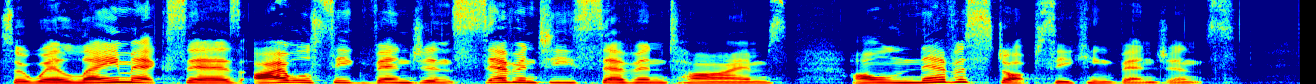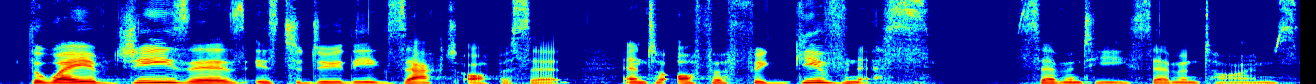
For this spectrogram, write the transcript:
So where Lamech says, "I will seek vengeance 77 times," I'll never stop seeking vengeance. The way of Jesus is to do the exact opposite and to offer forgiveness 77 times.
